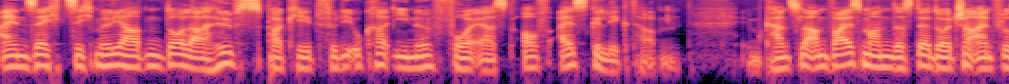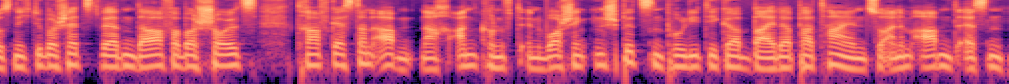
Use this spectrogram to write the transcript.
ein 60 Milliarden Dollar Hilfspaket für die Ukraine vorerst auf Eis gelegt haben. Im Kanzleramt weiß man, dass der deutsche Einfluss nicht überschätzt werden darf, aber Scholz traf gestern Abend nach Ankunft in Washington Spitzenpolitiker beider Parteien zu einem Abendessen,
